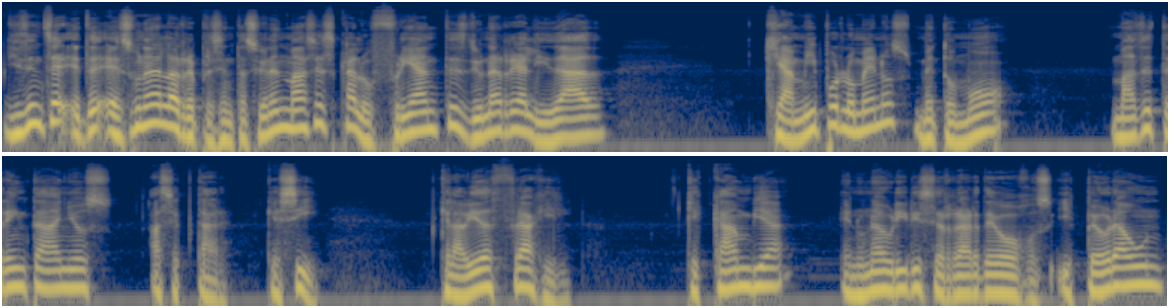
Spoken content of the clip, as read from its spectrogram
Y es una de las representaciones más escalofriantes de una realidad que a mí por lo menos me tomó más de 30 años aceptar que sí, que la vida es frágil, que cambia en un abrir y cerrar de ojos y peor aún,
